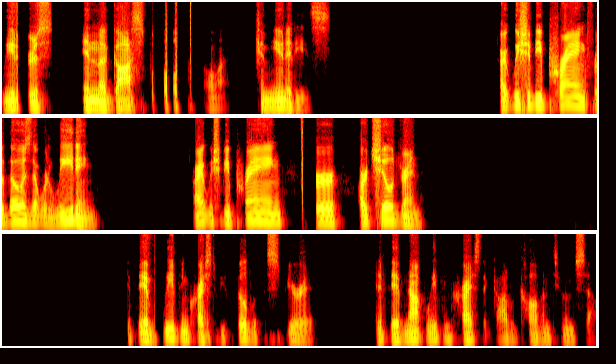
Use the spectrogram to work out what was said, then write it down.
leaders in the gospel communities. All right, we should be praying for those that we're leading. All right, we should be praying for our children. If they have believed in Christ to be filled with the Spirit, and if they have not believed in Christ, that God would call them to Himself.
